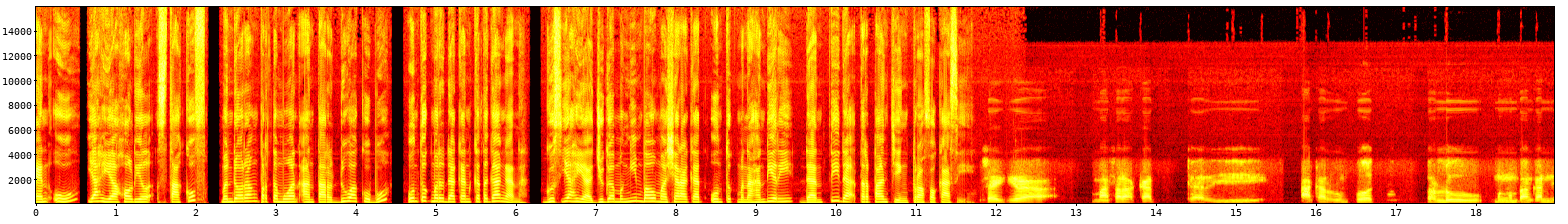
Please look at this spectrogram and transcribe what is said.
NU Yahya Holil Stakuf mendorong pertemuan antar dua kubu untuk meredakan ketegangan. Gus Yahya juga mengimbau masyarakat untuk menahan diri dan tidak terpancing provokasi. Saya kira masyarakat dari akar rumput perlu mengembangkan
